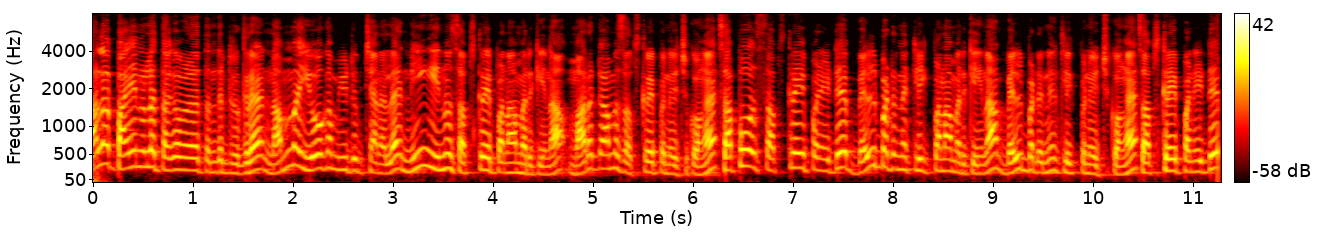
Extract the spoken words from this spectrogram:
பல பயனுள்ள தகவல்களை தந்துட்டு இருக்கிற நம்ம யோகம் யூடியூப் சேனலை நீங்க இன்னும் சப்ஸ்கிரைப் பண்ணாம இருக்கீங்கன்னா மறக்காம சப்ஸ்கிரைப் பண்ணி வச்சுக்கோங்க. சப்போஸ் சப்ஸ்கிரைப் பண்ணிட்டு பெல் பட்டனை கிளிக் பண்ணாம இருக்கீங்கன்னா பெல் பட்டனையும் கிளிக் பண்ணி வச்சுக்கோங்க. சப்ஸ்கிரைப் பண்ணிட்டு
